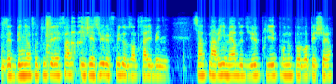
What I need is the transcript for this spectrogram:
Vous êtes bénie entre toutes les femmes, et Jésus, le fruit de vos entrailles, est béni. Sainte Marie, Mère de Dieu, priez pour nous pauvres pécheurs,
